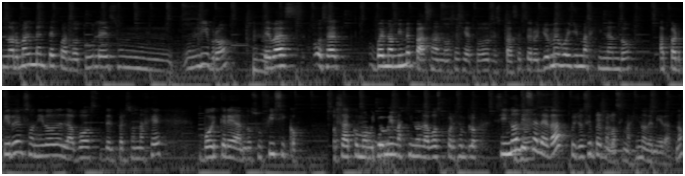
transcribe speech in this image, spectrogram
normalmente cuando tú lees un, un libro, te vas, o sea, bueno, a mí me pasa, no sé si a todos les pase, pero yo me voy imaginando, a partir del sonido de la voz del personaje, voy creando su físico. O sea, como yo me imagino la voz, por ejemplo, si no dice la edad, pues yo siempre me los imagino de mi edad, ¿no?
